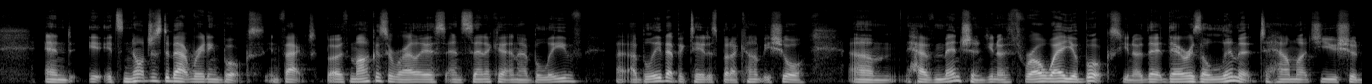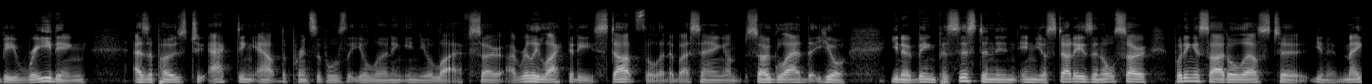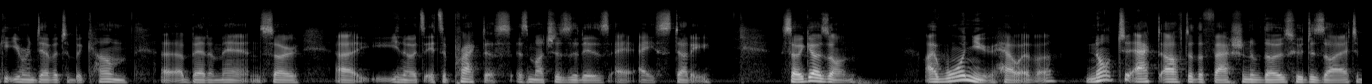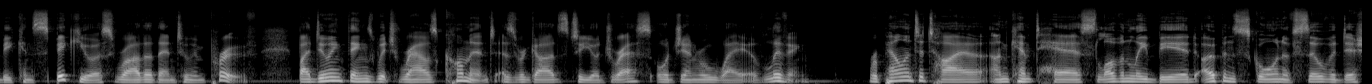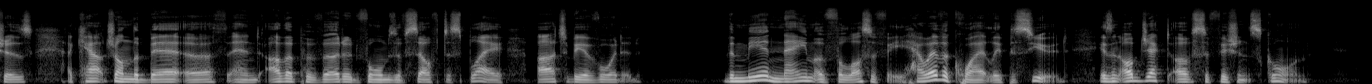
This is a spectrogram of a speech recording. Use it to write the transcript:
and it's not just about reading books. In fact, both Marcus Aurelius and Seneca, and I believe I believe Epictetus, but I can't be sure, um, have mentioned, you know, throw away your books. You know, there, there is a limit to how much you should be reading as opposed to acting out the principles that you're learning in your life. So I really like that he starts the letter by saying, I'm so glad that you're, you know, being persistent in, in your studies and also putting aside all else to, you know, make it your endeavor to become a, a better man. So, uh, you know, it's, it's a practice as much as it is a, a study. So he goes on. I warn you, however, not to act after the fashion of those who desire to be conspicuous rather than to improve, by doing things which rouse comment as regards to your dress or general way of living. Repellent attire, unkempt hair, slovenly beard, open scorn of silver dishes, a couch on the bare earth, and other perverted forms of self display are to be avoided. The mere name of philosophy, however quietly pursued, is an object of sufficient scorn.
